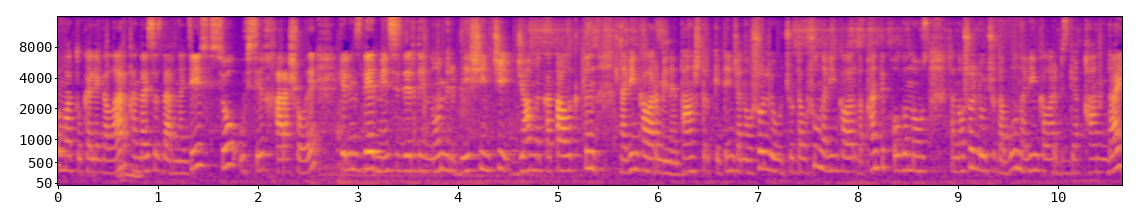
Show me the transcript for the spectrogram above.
урматтуу коллегалар. Кандайсыздар надеюсь все у всех хорошо. Э келиңиздер мен сиздерди номер бешинчи жаңы каталогдун новинкалары менен тааныштырып кетейин жана ошол эле учурда ушул новинкаларды кантип колдонобуз жана ошол эле учурда бул новинкалар бизге кандай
